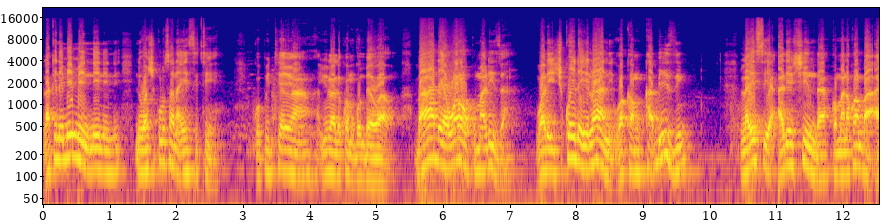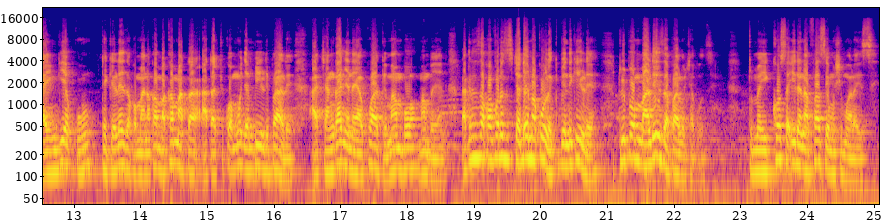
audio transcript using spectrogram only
Lakini mimi ni, ni, ni, ni washukuru sana ACT kupitia ya, yule alikuwa mgombea wao, baada ya wao kumaliza, waliichukua ile ilani wakamkabidhi rais aliyeshinda kwa maana kwamba aingie kutekeleza, kwa maana kwamba kama ata, atachukua moja mbili pale achanganye na ya kwake, mambo mambo yaende. Lakini sasa kwa mfano sisi Chadema kule kipindi kile tulipomaliza pale uchaguzi, tumeikosa ile nafasi ya mheshimiwa rais.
